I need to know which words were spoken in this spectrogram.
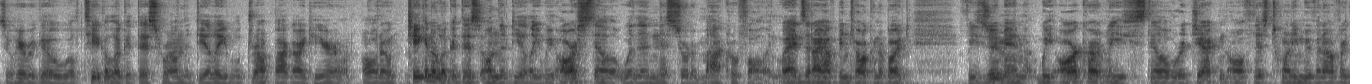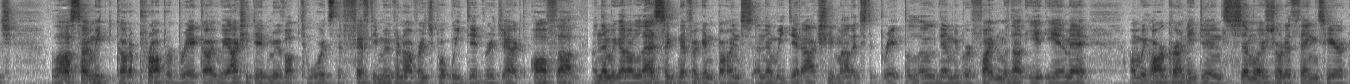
So here we go. We'll take a look at this. We're on the daily. We'll drop back out here on auto. Taking a look at this on the daily, we are still within this sort of macro falling wedge that I have been talking about. If we zoom in, we are currently still rejecting off this 20 moving average Last time we got a proper breakout, we actually did move up towards the 50 moving average, but we did reject off that. And then we got a less significant bounce, and then we did actually manage to break below. Then we were fighting with that 8 EMA, and we are currently doing similar sort of things here.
